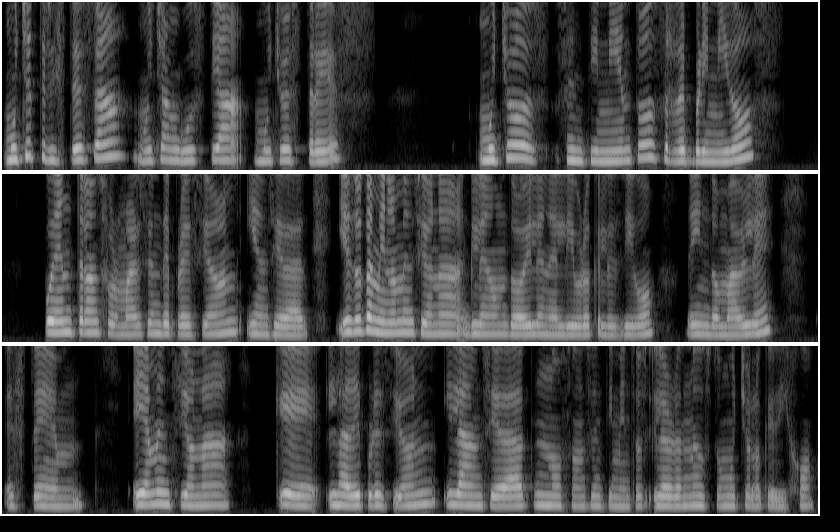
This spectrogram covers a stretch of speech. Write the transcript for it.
mucha tristeza, mucha angustia, mucho estrés, muchos sentimientos reprimidos pueden transformarse en depresión y ansiedad. Y eso también lo menciona Glennon Doyle en el libro que les digo de Indomable. Este, ella menciona que la depresión y la ansiedad no son sentimientos y la verdad me gustó mucho lo que dijo.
